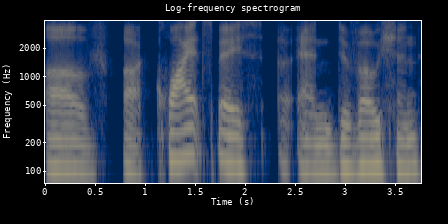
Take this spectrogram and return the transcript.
of uh, quiet space uh, and devotion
